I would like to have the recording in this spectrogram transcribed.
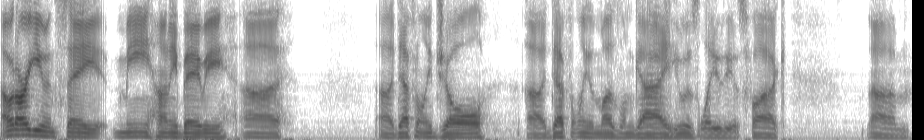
I would argue and say me, Honey Baby, uh, uh, definitely Joel, uh, definitely the Muslim guy. He was lazy as fuck. Um,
